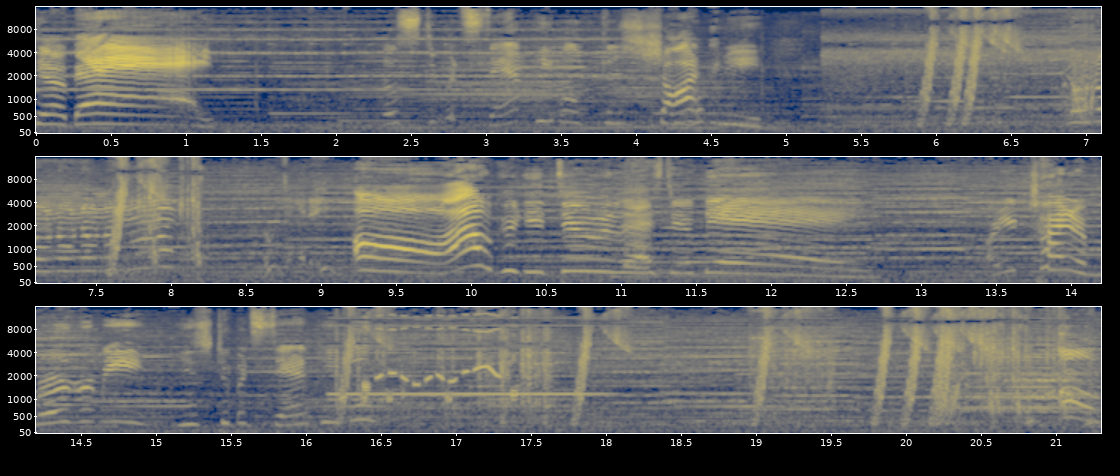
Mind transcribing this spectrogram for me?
To me? Those stupid sand people just shot me. No, no, no, no, no, no, no. Oh, how could you do this to me? Are you trying to murder me, you stupid sand people? Oh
